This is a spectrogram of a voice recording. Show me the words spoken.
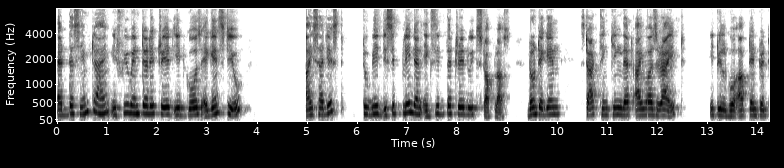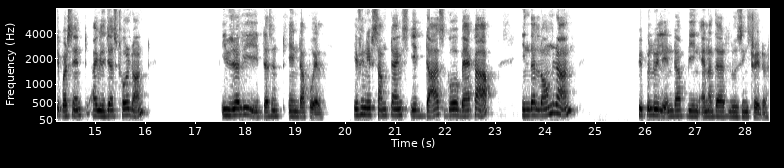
At the same time, if you enter a trade, it goes against you, I suggest to be disciplined and exit the trade with stop loss. Don't again start thinking that I was right. It will go up 10, 20%. I will just hold on. Usually it doesn't end up well. Even if sometimes it does go back up, in the long run, people will end up being another losing trader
